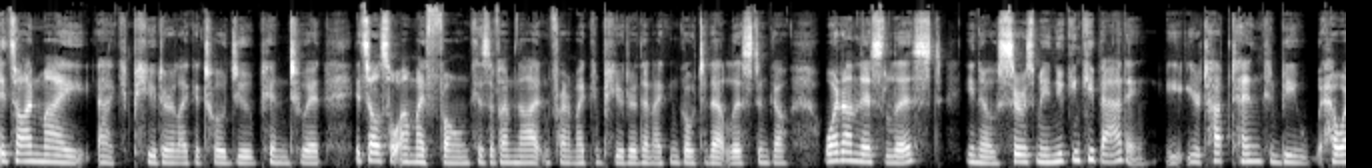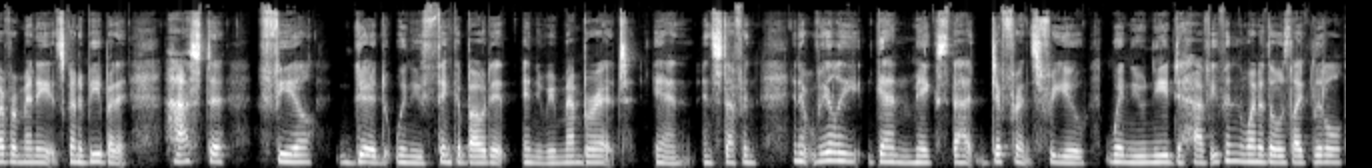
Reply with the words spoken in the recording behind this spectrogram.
it's on my uh, computer, like I told you, pinned to it. It's also on my phone because if I'm not in front of my computer, then I can go to that list and go, what on this list, you know, serves me? And you can keep adding. Your top 10 can be however many it's going to be, but it has to feel good when you think about it and you remember it and and stuff and and it really again makes that difference for you when you need to have even one of those like little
